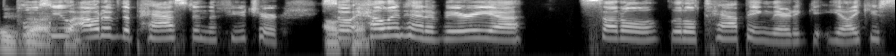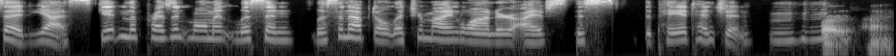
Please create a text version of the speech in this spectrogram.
Exactly. Pulls you out of the past and the future. Okay. So Helen had a very uh, subtle little tapping there to get you, like you said, yes, get in the present moment. Listen, listen up. Don't let your mind wander. I have this. To pay attention. Mm-hmm. Right, right.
